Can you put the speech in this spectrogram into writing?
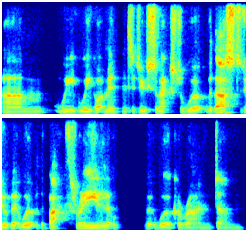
Um, we we got him in to do some extra work with us to do a bit of work with the back three, a little bit of work around um,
